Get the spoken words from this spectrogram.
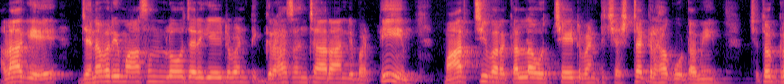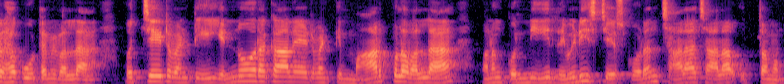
అలాగే జనవరి మాసంలో జరిగేటువంటి గ్రహ సంచారాన్ని బట్టి మార్చి వరకల్లా వచ్చేటువంటి షష్టగ్రహ కూటమి చతుర్గ్రహ కూటమి వల్ల వచ్చేటువంటి ఎన్నో రకాలైనటువంటి మార్పుల వల్ల మనం కొన్ని రెమెడీస్ చేసుకోవడం చాలా చాలా ఉత్తమం.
